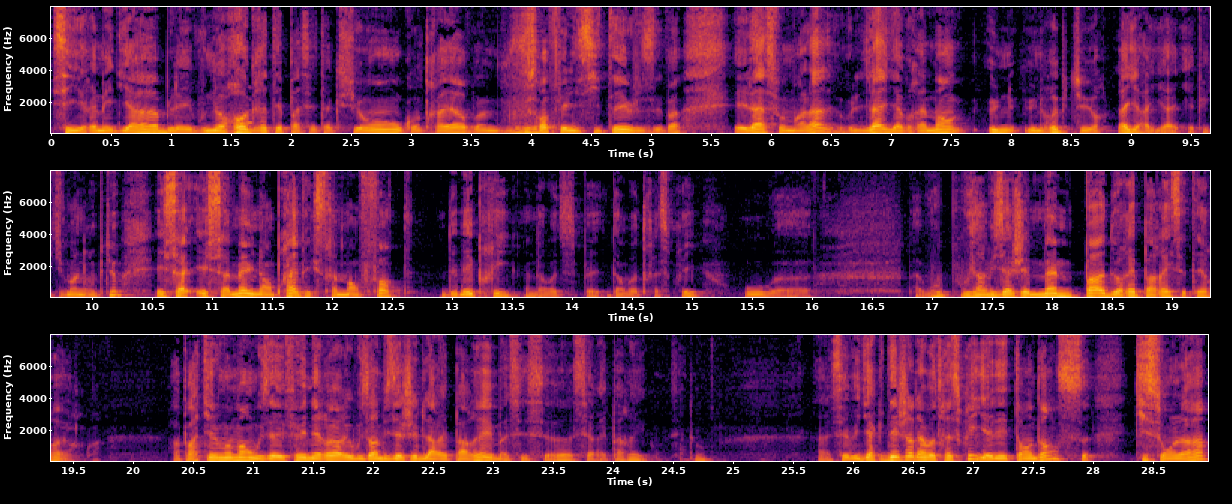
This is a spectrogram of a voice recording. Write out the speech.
c'est irrémédiable et vous ne regrettez pas cette action, au contraire, vous vous en félicitez, je ne sais pas. Et là, à ce moment-là, là, il y a vraiment une, rupture. Là, il y, a, effectivement une rupture et ça, et ça met une empreinte extrêmement forte de mépris dans, votre, dans votre esprit où euh, bah, vous, vous envisagez même pas de réparer cette erreur. À partir du moment où vous avez fait une erreur et vous envisagez de la réparer, ben c'est réparé. C'est tout. Hein, ça veut dire que déjà dans votre esprit, il y a des tendances qui sont là,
